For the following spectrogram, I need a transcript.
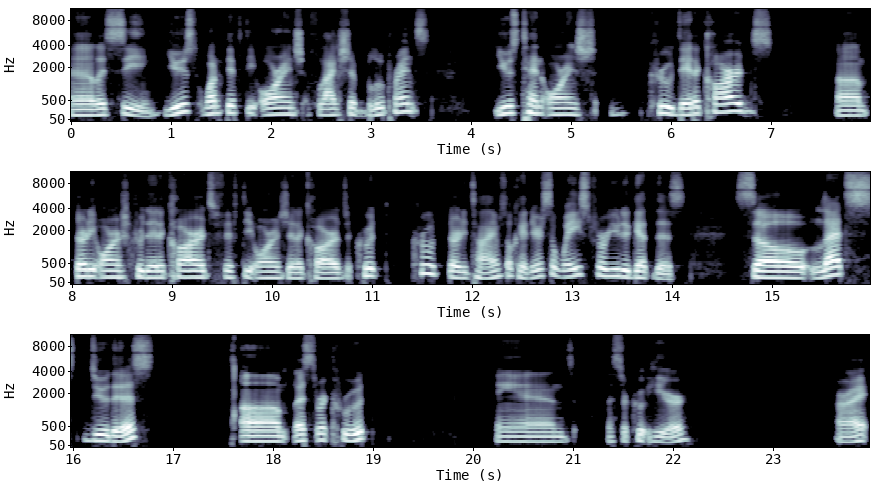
Uh, let's see. Use 150 orange flagship blueprints. Use 10 orange crew data cards. Um, 30 orange crew data cards. 50 orange data cards. Recruit recruit 30 times. Okay, there's a ways for you to get this. So let's do this. Um, let's recruit. And let's recruit here. All right.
